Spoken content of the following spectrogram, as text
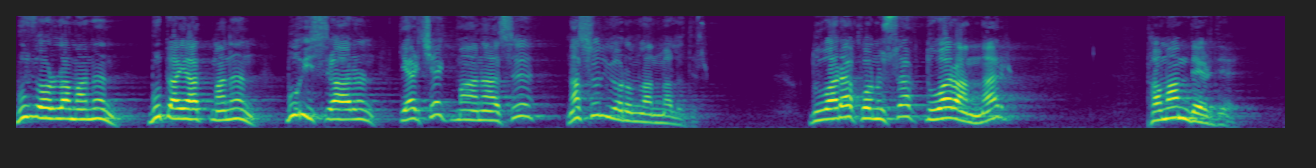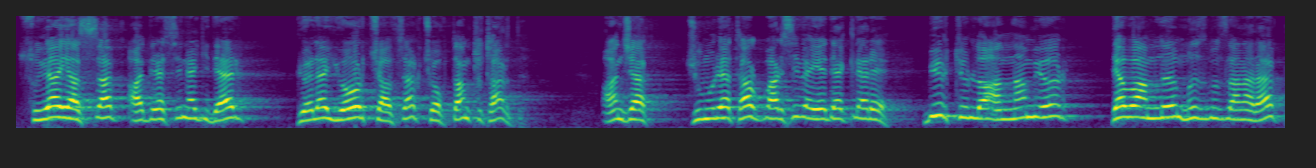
Bu zorlamanın, bu dayatmanın, bu ısrarın gerçek manası nasıl yorumlanmalıdır? Duvara konuşsak duvar anlar, tamam derdi. Suya yazsak adresine gider, göle yoğurt çalsak çoktan tutardı. Ancak Cumhuriyet Halk Partisi ve yedekleri bir türlü anlamıyor, devamlı mızmızlanarak,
